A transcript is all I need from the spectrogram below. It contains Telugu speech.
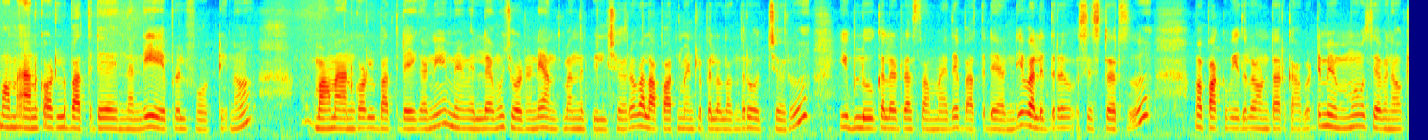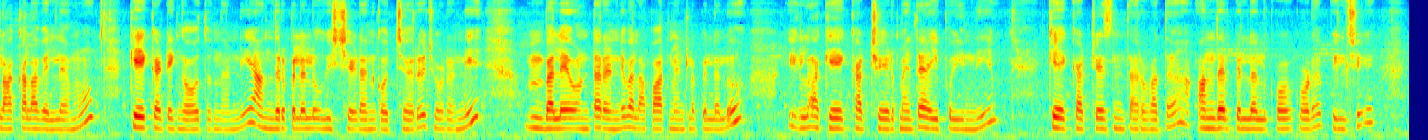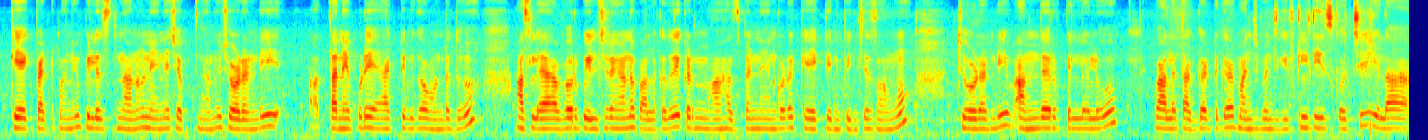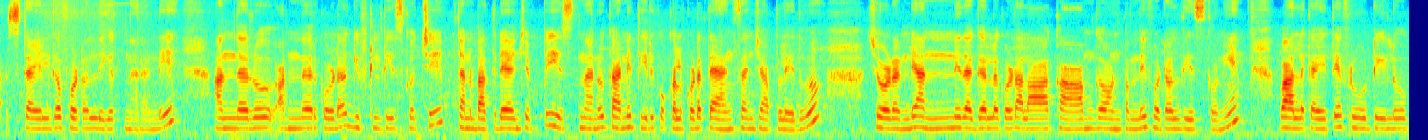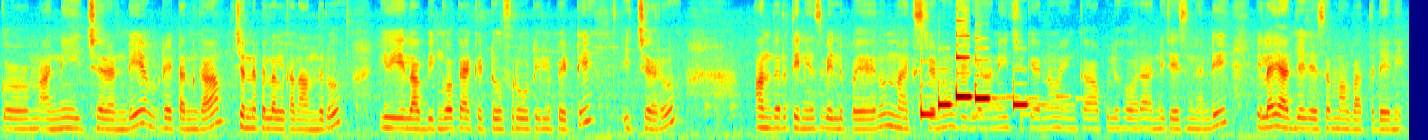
మా మేనకోడల బర్త్డే అయిందండి ఏప్రిల్ ఫోర్టీన్. మా మేనకోడల బర్త్డే కానీ మేము వెళ్ళాము. చూడండి ఎంతమంది పిలిచారు వాళ్ళ అపార్ట్మెంట్లో పిల్లలందరూ వచ్చారు. ఈ బ్లూ కలర్ డ్రెస్ అమ్మాయిదే బర్త్డే అండి. వాళ్ళిద్దరు సిస్టర్స్. మా పక్క వీధిలో ఉంటారు కాబట్టి మేము సెవెన్ ఓ క్లాక్ అలా వెళ్ళాము. కేక్ కటింగ్ అవుతుందండి. అందరు పిల్లలు విష్ చేయడానికి వచ్చారు. చూడండి. భలే ఉంటారండి వాళ్ళ అపార్ట్మెంట్లో పిల్లలు. ఇలా కేక్ కట్ చేయడం అయితే అయిపోయింది. కేక్ కట్ చేసిన తర్వాత అందరి పిల్లలకు కూడా పిలిచి కేక్ పెట్టమని పిలుస్తున్నాను నేనే చెప్తున్నాను. చూడండి తను ఎప్పుడు యాక్టివ్గా ఉండదు. అసలు ఎవరు పిలిచిన కానీ పలకదు. ఇక్కడ మా హస్బెండ్ నేను కూడా కేక్ తినిపించేసాము. చూడండి అందరు పిల్లలు వాళ్ళ తగ్గట్టుగా మంచి మంచి గిఫ్ట్లు తీసుకొచ్చి ఇలా స్టైల్గా ఫోటోలు దిగుతున్నారండి. అందరూ అందరు కూడా గిఫ్ట్లు తీసుకొచ్చి తన బర్త్డే అని చెప్పి ఇస్తున్నారు. కానీ తిరిగి ఒకరు కూడా థ్యాంక్స్ అని చెప్పలేదు. చూడండి అన్ని దగ్గరలో కూడా అలా కామ్గా ఉంటుంది ఫోటోలు తీసుకొని. వాళ్ళకైతే ఫ్రూటీలు అన్నీ ఇచ్చారండి రిటర్న్గా. చిన్నపిల్లలు కదా అందరూ. ఇది ఇలా బింగో ప్యాకెట్ ప్యాకెట్ ఫ్రూటీలు పెట్టి ఇచ్చారు. అందరూ తినేసి వెళ్ళిపోయారు. నెక్స్ట్ ఏమో బిర్యానీ చికెన్ ఇంకా పులిహోర అన్నీ చేసిందండి. ఇలా ఎంజాయ్ చేసాం మా బర్త్డేని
